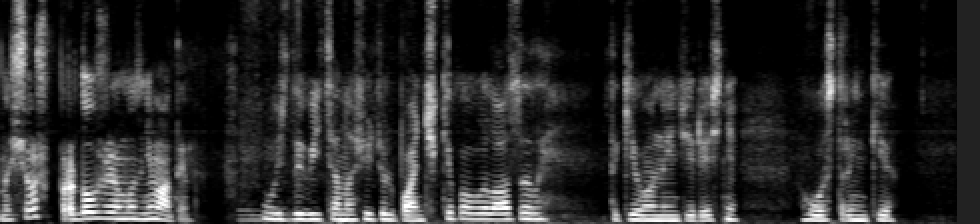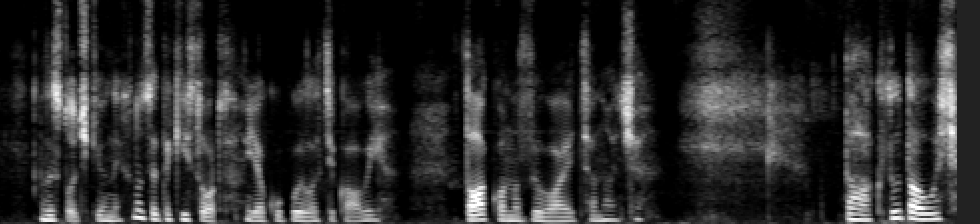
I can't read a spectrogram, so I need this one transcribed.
Ну що ж, продовжуємо знімати. Ось дивіться, наші тюльпанчики повилазили. Такі вони інтересні, гостренькі листочки в них. Ну, це такий сорт, я купила цікавий. Так називається, наче. Так, тут а ось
